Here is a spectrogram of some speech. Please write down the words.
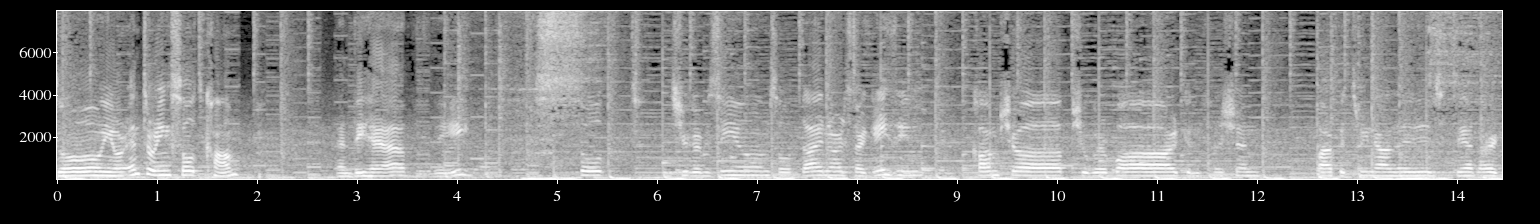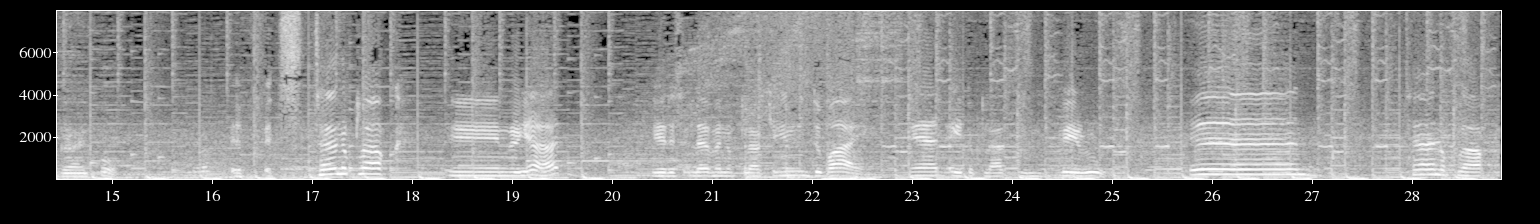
So you're entering Salt Camp and they have the Salt Sugar Museum, Salt Diner, Stargazing, Camp Shop, Sugar Bar, Confession, Puppetry Knowledge, Theater, Grind Po. If it's 10 o'clock in Riyadh, it is 11 o'clock in Dubai and 8 o'clock in Beirut and 10 o'clock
